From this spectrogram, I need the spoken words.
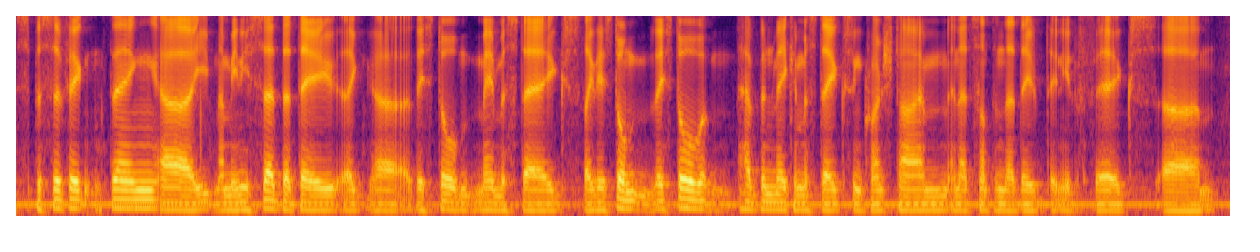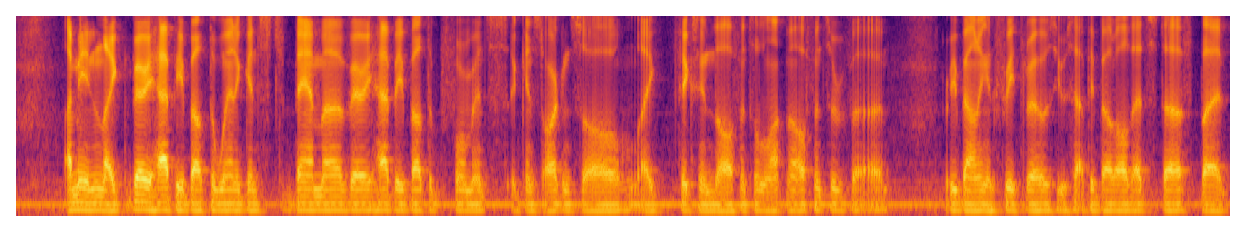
specific thing, uh, he, I mean, he said that they like uh, they still made mistakes. Like they still they still have been making mistakes in crunch time, and that's something that they, they need to fix. Um, I mean, like very happy about the win against Bama. Very happy about the performance against Arkansas. Like fixing the offensive offensive uh, rebounding and free throws. He was happy about all that stuff, but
